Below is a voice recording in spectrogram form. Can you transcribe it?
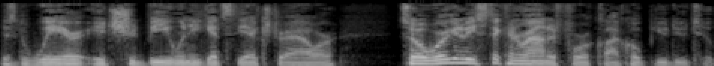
is where it should be when he gets the extra hour. So we're going to be sticking around at four o'clock. Hope you do too.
